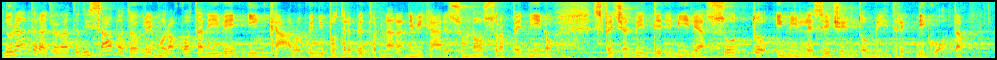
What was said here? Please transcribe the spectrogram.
Durante la giornata di sabato avremo una quota neve in calo, quindi potrebbe tornare a nevicare sul nostro Appennino, specialmente in Emilia, sotto i 1600 metri di quota.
